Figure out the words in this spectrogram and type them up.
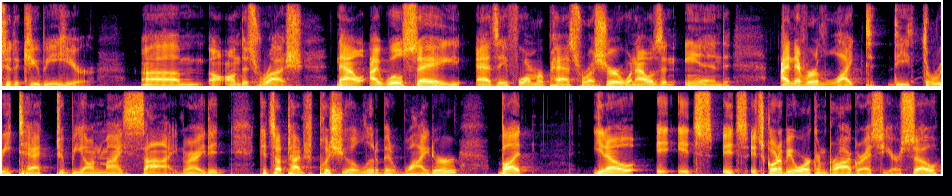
to the QB here um, on this rush. Now, I will say, as a former pass rusher, when I was an end, I never liked the three tech to be on my side, right? It can sometimes push you a little bit wider, but you know, it, it's it's it's going to be a work in progress here. So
